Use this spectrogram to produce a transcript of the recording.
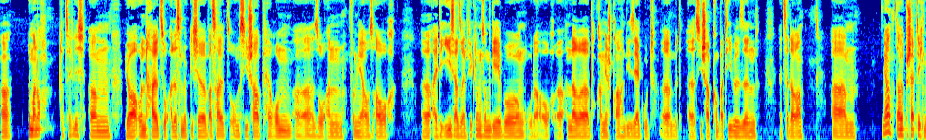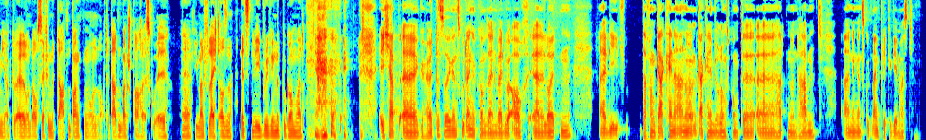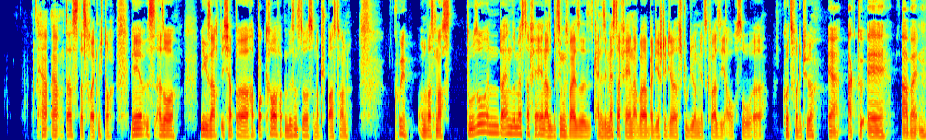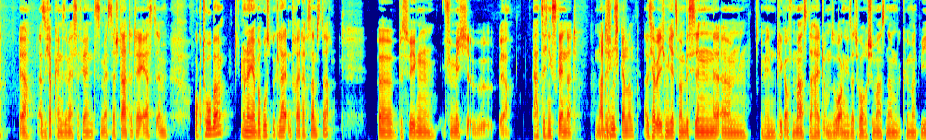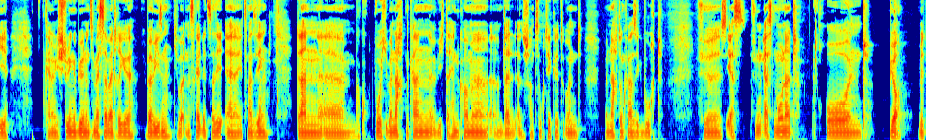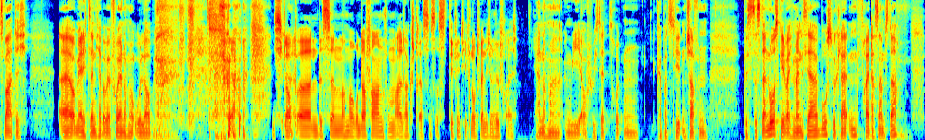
Äh, immer noch tatsächlich. Ähm, ja, und halt so alles Mögliche, was halt so um C-Sharp herum äh, so an von mir aus auch äh, IDEs, also Entwicklungsumgebung oder auch äh, andere Programmiersprachen, die sehr gut äh, mit äh, C-Sharp kompatibel sind, etc. Ähm, ja, damit beschäftige ich mich aktuell und auch sehr viel mit Datenbanken und auch der Datenbanksprache SQL, äh, wie man vielleicht aus dem letzten W-Briefing mitbekommen hat. ich habe äh, gehört, das soll ganz gut angekommen sein, weil du auch äh, Leuten, äh, die davon gar keine Ahnung und gar keine Berührungspunkte äh, hatten und haben, einen ganz guten Einblick gegeben hast. Ja, ja, das, das freut mich doch. Nee, ist also, wie gesagt, ich habe äh, hab Bock drauf, hab ein Business-Durst und hab Spaß dran. Cool. Und was machst du so in deinen Semesterferien? Also beziehungsweise keine Semesterferien, aber bei dir steht ja das Studium jetzt quasi auch so äh, kurz vor der Tür. Ja, aktuell arbeiten. Ja, also ich habe keine Semesterferien. Das Semester startet ja erst im Oktober und dann ja berufsbegleitend Freitag, Samstag. Äh, deswegen für mich, äh, ja, hat sich nichts geändert. Noch hat sich nichts geändert. Also ich habe ich mich jetzt mal ein bisschen ähm, im Hinblick auf den Master halt um so organisatorische Maßnahmen gekümmert, wie keine Ahnung, die Studiengebühren und Semesterbeiträge überwiesen. Die wollten das Geld jetzt, äh, jetzt mal sehen. Dann äh, geguckt, wo ich übernachten kann, wie ich da hinkomme. Äh, da also schon Zugticket und Übernachtung quasi gebucht für, das erst, für den ersten Monat. Und ja, jetzt warte ich. Äh, um ehrlich zu sein, ich habe aber vorher nochmal Urlaub. ja. Ich glaube, äh, ein bisschen nochmal runterfahren vom Alltagsstress, das ist definitiv notwendig und hilfreich ja, nochmal irgendwie auf Reset drücken, Kapazitäten schaffen, bis das dann losgeht, weil ich meine, es ist ja berufsbegleitend, Freitag, Samstag.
